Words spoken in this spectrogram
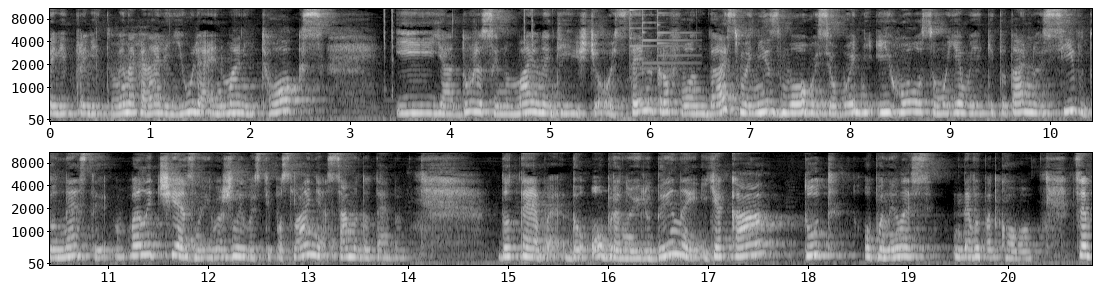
Привіт-привіт! Ви на каналі Юля and Money Talks. І я дуже сильно маю надію, що ось цей мікрофон дасть мені змогу сьогодні і голосу моєму, який тотально сів, донести величезної важливості послання саме до тебе. До тебе, до обраної людини, яка тут опинилась не випадково. Це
